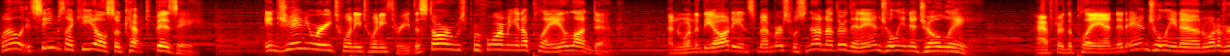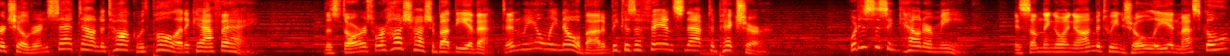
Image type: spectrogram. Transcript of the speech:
Well, it seems like he also kept busy. In January 2023, the star was performing in a play in London, and one of the audience members was none other than Angelina Jolie. After the play ended, Angelina and one of her children sat down to talk with Paul at a cafe. The stars were hush-hush about the event, and we only know about it because a fan snapped a picture. What does this encounter mean? Is something going on between Jolie and Mescal?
